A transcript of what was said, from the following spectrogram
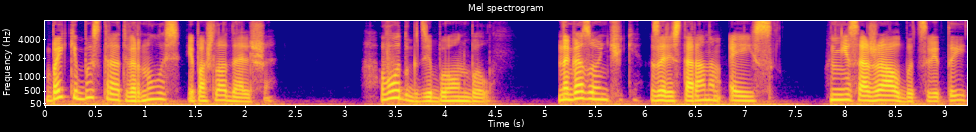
Бекки быстро отвернулась и пошла дальше. Вот где бы он был. На газончике, за рестораном «Эйс». Не сажал бы цветы,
